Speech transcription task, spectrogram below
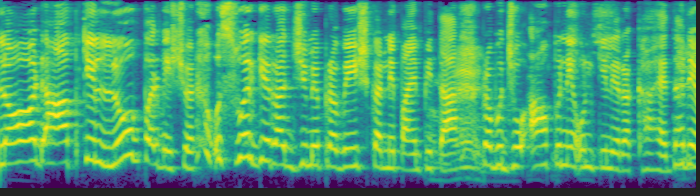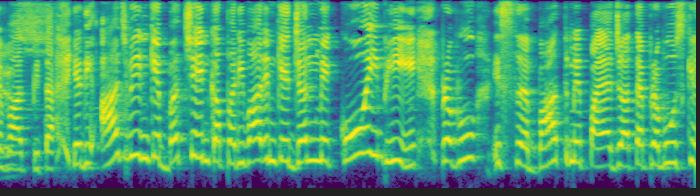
लॉर्ड आपके लोग परमेश्वर उस स्वर्गीय राज्य में प्रवेश करने पाए पिता। प्रभु जो आपने उनके लिए रखा है धन्यवाद पिता। यदि आज भी इनके बच्चे इनका परिवार इनके जन्म में कोई भी प्रभु इस बात में पाया जाता है प्रभु उसके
